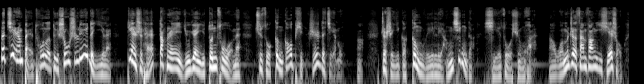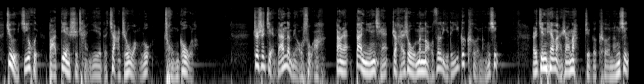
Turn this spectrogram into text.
那既然摆脱了对收视率的依赖，电视台当然也就愿意敦促我们去做更高品质的节目啊。这是一个更为良性的协作循环。啊，我们这三方一携手，就有机会把电视产业的价值网络重构了。这是简单的描述啊。当然，半年前这还是我们脑子里的一个可能性，而今天晚上呢，这个可能性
